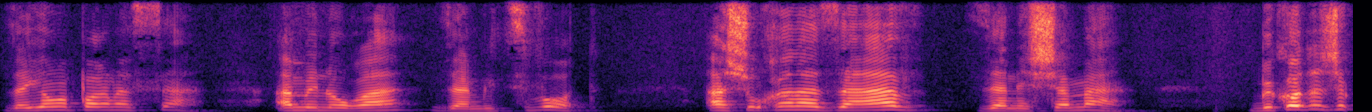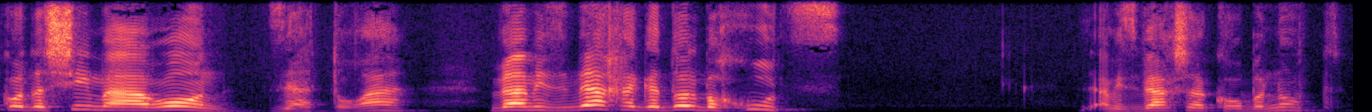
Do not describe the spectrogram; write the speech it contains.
זה יום הפרנסה. המנורה זה המצוות. השולחן הזהב זה הנשמה. בקודש הקודשים הארון זה התורה, והמזבח הגדול בחוץ, המזבח של הקורבנות,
